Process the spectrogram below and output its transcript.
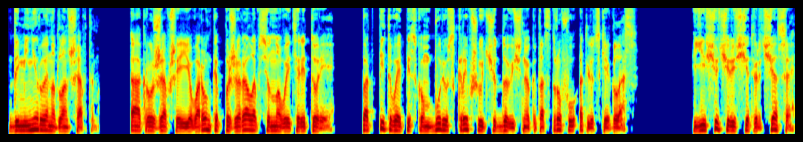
доминируя над ландшафтом, а окружавшая ее воронка пожирала все новые территории, подпитывая песком бурю, скрывшую чудовищную катастрофу от людских глаз. Еще через четверть часа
